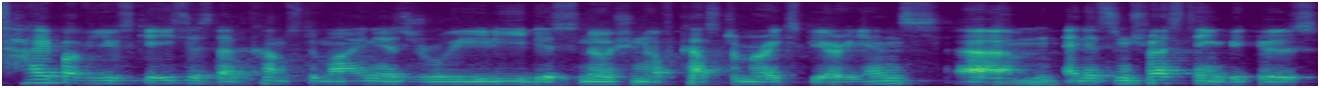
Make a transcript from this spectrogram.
type of use cases that comes to mind is really this notion of customer experience. Um, and it's interesting because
